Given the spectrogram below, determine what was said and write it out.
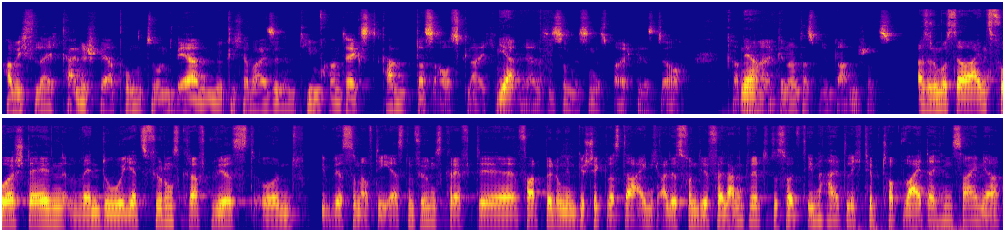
habe ich vielleicht keine Schwerpunkte und wer möglicherweise in einem Teamkontext kann das ausgleichen. Ja. ja das ist so ein bisschen das Beispiel, das du auch gerade ja. mal genannt hast mit dem Datenschutz. Also du musst dir auch eins vorstellen, wenn du jetzt Führungskraft wirst und wirst dann auf die ersten Führungskräfte Fortbildungen geschickt, was da eigentlich alles von dir verlangt wird. Du sollst inhaltlich tiptop weiterhin sein, ja.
